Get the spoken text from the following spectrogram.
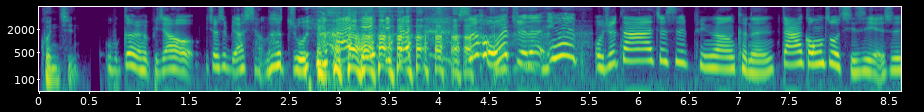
困境？我个人比较就是比较享乐主义一点，所以我会觉得，因为我觉得大家就是平常可能大家工作其实也是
